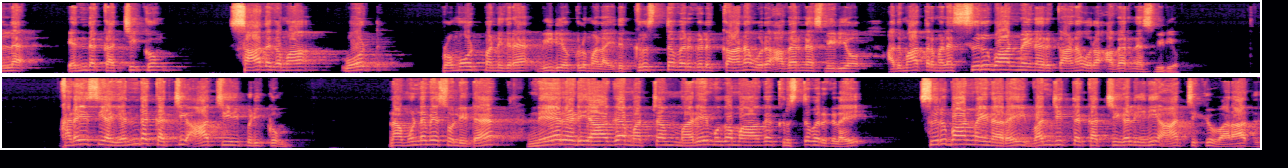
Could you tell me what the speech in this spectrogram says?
அல்ல. எந்த கட்சிக்கும் சாதகமா ஓட் ப்ரொமோட் பண்ணுகிற வீடியோக்களும் அல்ல. இது கிறிஸ்தவர்களுக்கான ஒரு அவேர்னஸ் வீடியோ அது மாத்திரமல்ல சிறுபான்மையினருக்கான ஒரு அவேர்னஸ் வீடியோ கடைசியா எந்த கட்சி ஆட்சியை பிடிக்கும்? நான் முன்னமே சொல்லிட்டேன் நேரடியாக மற்றும் மறைமுகமாக கிறிஸ்தவர்களை சிறுபான்மையினரை வஞ்சித்த கட்சிகள் இனி ஆட்சிக்கு வராது.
